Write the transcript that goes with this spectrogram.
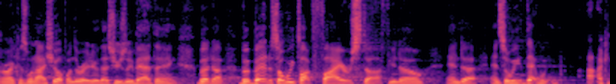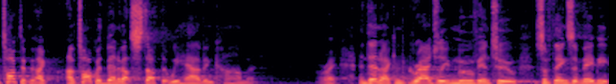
all right? Because when I show up on the radio, that's usually a bad thing. But, uh, but Ben, so we talk fire stuff, you know, and uh, and so we that we, I, can talk to, I, I've talked with Ben about stuff that we have in common. All right? And then I can gradually move into some things that maybe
